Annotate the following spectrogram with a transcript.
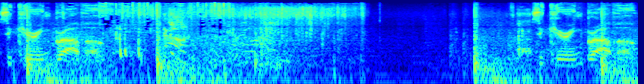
Securing Bravo. Securing Bravo.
